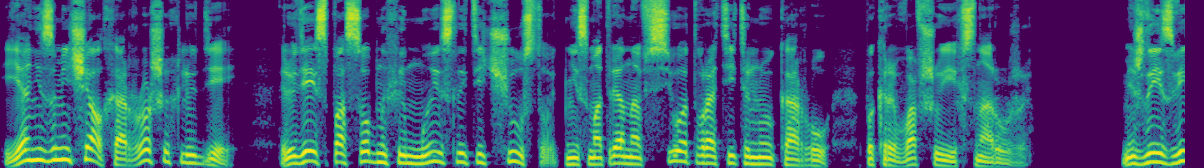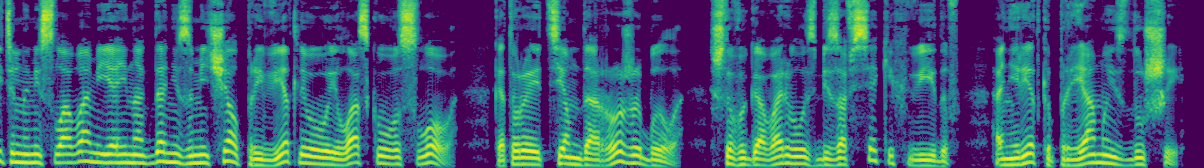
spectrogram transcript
я не замечал хороших людей, людей, способных и мыслить, и чувствовать, несмотря на всю отвратительную кору, покрывавшую их снаружи. Между язвительными словами я иногда не замечал приветливого и ласкового слова, которое тем дороже было, что выговаривалось безо всяких видов, а нередко прямо из души,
